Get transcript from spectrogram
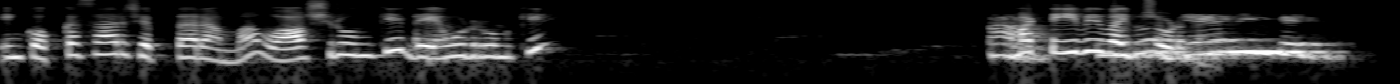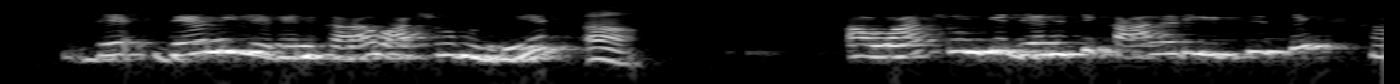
ఇంకొకసారి చెప్తారా అమ్మా వాష్రూమ్కి దేవుడి రూమ్కి అమ్మ, TV వైపు చూడదు. దేవుని వెనుక వాష్రూమ్ ఉంది? ఆ, ఆ వాష్రూమ్కి దేనికి కాలడి ఇచ్చేసి ఆ,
